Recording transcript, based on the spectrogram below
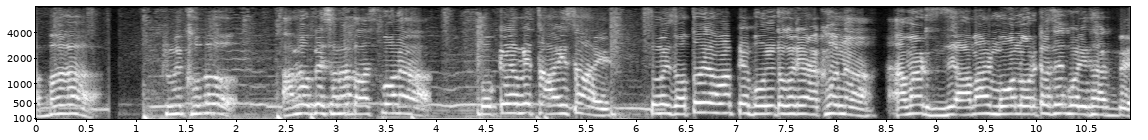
আব্বা তুমি খোলো। আমি ওকে শোনা বাঁচবো না। ওকে আমি চাই চাই। তুমি যতই আমাকে বন্ধ করে রাখো না, আমার আমার মন ওর কাছে পড়ে থাকবে।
